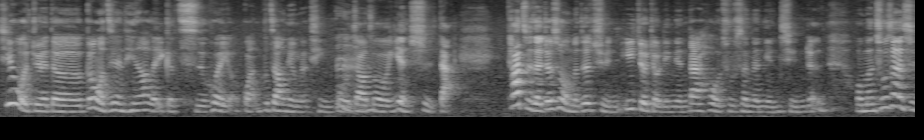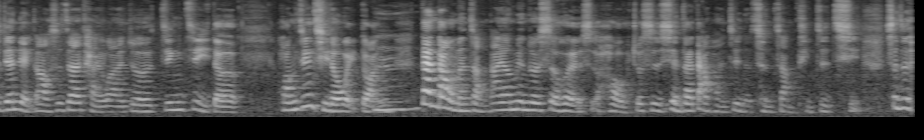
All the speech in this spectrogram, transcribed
其实我觉得跟我之前听到的一个词汇有关，不知道你有没有听过，嗯叫做“厌世代”。他指的就是我们这群一九九零年代后出生的年轻人。我们出生的时间点刚好是在台湾就是经济的黄金期的尾端。嗯但当我们长大要面对社会的时候，就是现在大环境的成长停滞期，甚至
